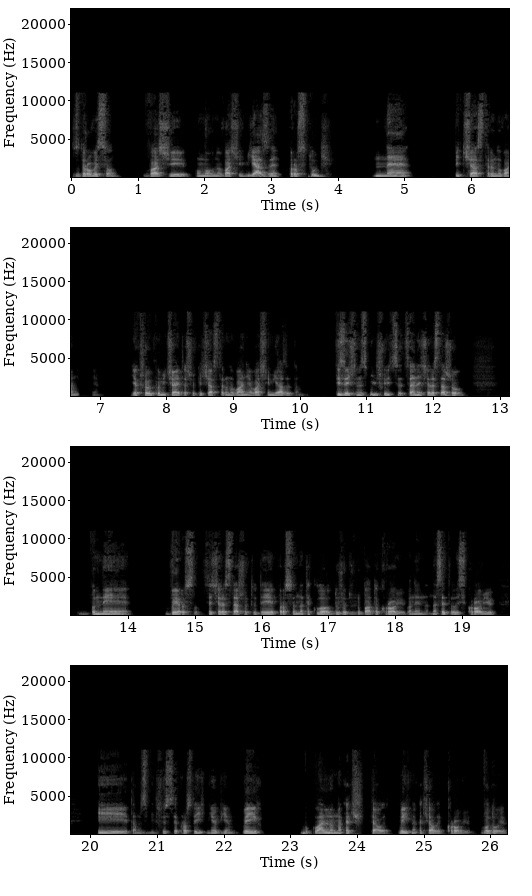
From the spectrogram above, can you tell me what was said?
здоровий сон. Ваші, умовно, ваші м'язи ростуть не під час тренування. Якщо ви помічаєте, що під час тренування ваші м'язи там фізично збільшуються, це не через те, що вони виросли. Це через те, що туди просто натекло дуже-дуже багато крові. Вони наситились кров'ю, і там збільшується просто їхній об'єм. Ви їх буквально накачали, ви їх накачали кров'ю, водою.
